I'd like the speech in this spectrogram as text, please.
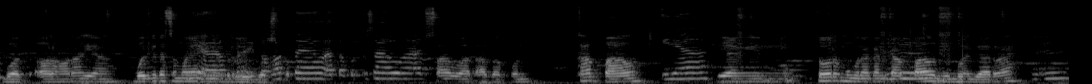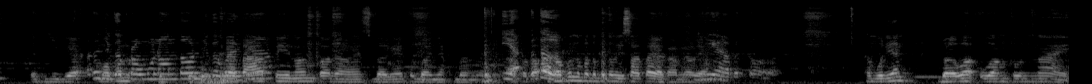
buat orang-orang yang buat kita semua yang Iya, ingin berlibur hotel ataupun pesawat. pesawat ataupun kapal Iya. yang ingin tur menggunakan kapal di sebuah negara mm-mm. itu juga Atau juga promo nonton juga kereta banyak. api nonton dan lain sebagainya itu banyak banget Iya, Atau- betul. ataupun tempat-tempat wisata ya Kamel ya Iya betul. kemudian bawa uang tunai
